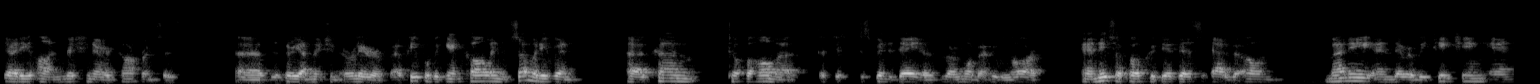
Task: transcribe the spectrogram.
study on missionary conferences, uh, the three I mentioned earlier, uh, people began calling, and some would even uh, come to Oklahoma just to spend a day to learn more about who we are. And these are folk who did this out of their own money, and they would be teaching. And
